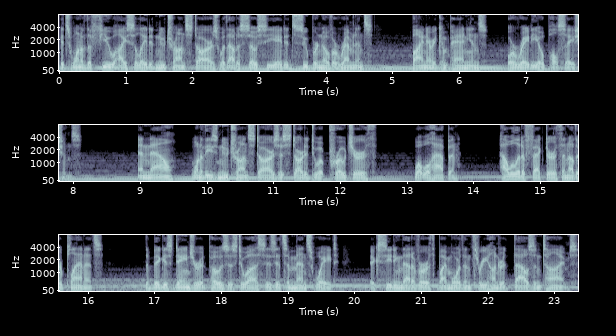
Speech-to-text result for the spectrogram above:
it's one of the few isolated neutron stars without associated supernova remnants, binary companions, or radio pulsations. And now, one of these neutron stars has started to approach Earth. What will happen? How will it affect Earth and other planets? The biggest danger it poses to us is its immense weight, exceeding that of Earth by more than 300,000 times.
